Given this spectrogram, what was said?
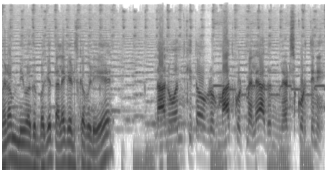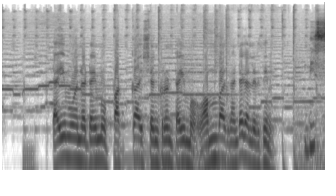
ಮೇಡಮ್ ನೀವು ಅದ್ರ ಬಗ್ಗೆ ತಲೆ ಕೆಡಿಸ್ಕೋಬೇಡಿ ನಾನು ಒಂದು ಕಿತ ಒಬ್ರಿಗೆ ಮಾತು ಕೊಟ್ಮೇಲೆ ಅದನ್ನು ನಡೆಸ್ಕೊಡ್ತೀನಿ. ಟೈಮು ಅನ್ನೋ ಟೈಮು ಪಕ್ಕ ಶಂಕರನ್ ಟೈಮು ಒಂಬತ್ತು ಗಂಟೆಗೆ ಅಲ್ಲಿರ್ತೀನಿ. ಮಿಸ್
